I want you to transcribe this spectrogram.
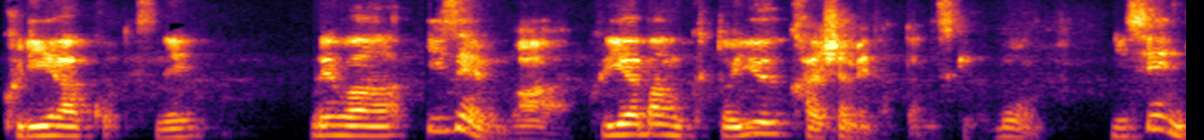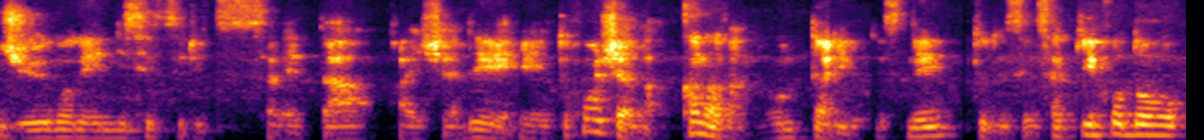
クリアコですね。これは以前はクリアバンクという会社名だったんですけども、2015年に設立された会社で、えー、と本社がカナダのオンタリオですね。とですね先ほど、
